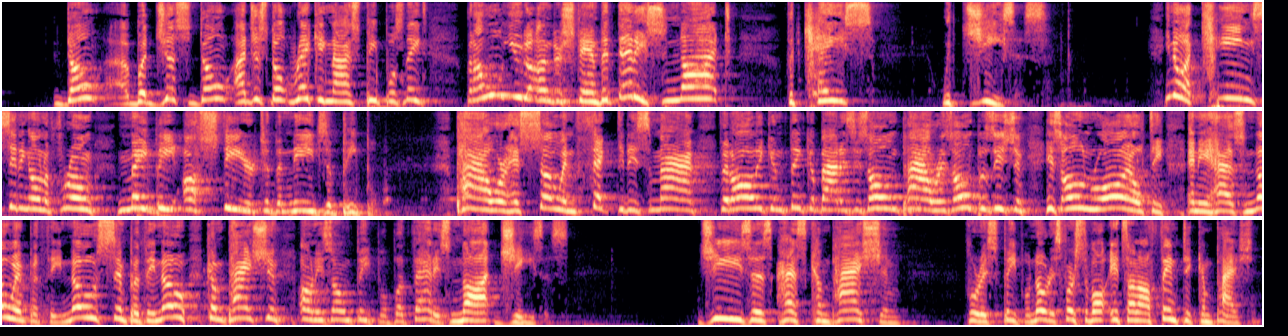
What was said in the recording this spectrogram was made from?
don't, uh, but just don't, I just don't recognize people's needs. But I want you to understand that that is not the case with Jesus. You know, a king sitting on a throne may be austere to the needs of people power has so infected his mind that all he can think about is his own power, his own position, his own royalty, and he has no empathy, no sympathy, no compassion on his own people. But that is not Jesus. Jesus has compassion for his people. Notice, first of all, it's an authentic compassion.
